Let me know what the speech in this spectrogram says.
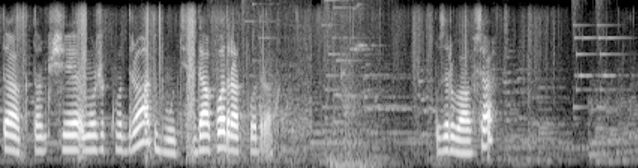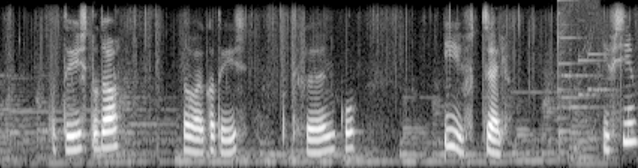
Так, там ще може квадрат бути. Да, квадрат, квадрат. Взорвався. Катись туди. Давай, катись. Потихеньку. І в цель. І всім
